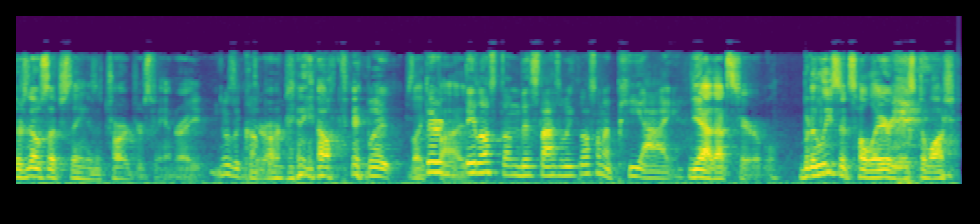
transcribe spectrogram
there's no such thing as a Chargers fan, right? There was a There aren't any out there. but There's like they lost on this last week. Lost on a PI. Yeah, that's terrible. But at least it's hilarious to watch.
